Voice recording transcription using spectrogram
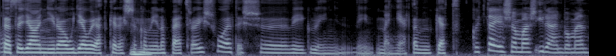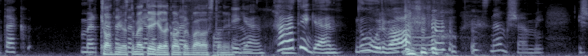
Tehát, hogy annyira ugye olyat kerestek, Mhm. amilyen a Petra is volt, és végül én, én megnyertem őket. Hogy teljesen más irányba mentek, mert Csak miatt, mert téged akartak választani. nem? Igen. Hát igen, durva. Ez nem semmi. És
